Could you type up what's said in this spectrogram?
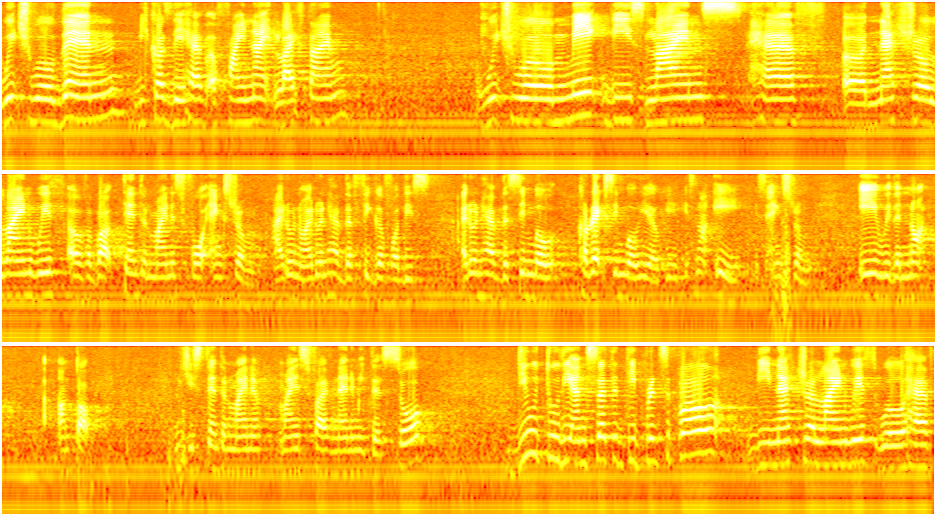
Which will then, because they have a finite lifetime, which will make these lines have a natural line width of about 10 to the minus 4 angstrom. I don't know, I don't have the figure for this. I don't have the symbol, correct symbol here, okay? It's not A, it's angstrom. A with a knot on top, which is 10 to the minus, minus 5 nanometers. So, due to the uncertainty principle, the natural line width will have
